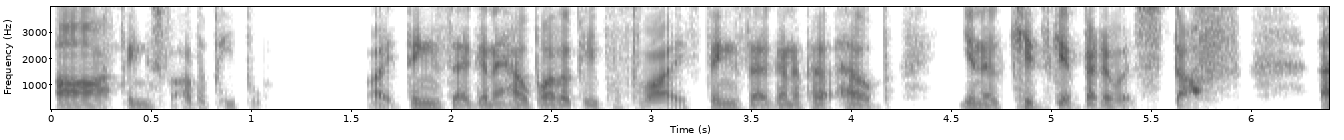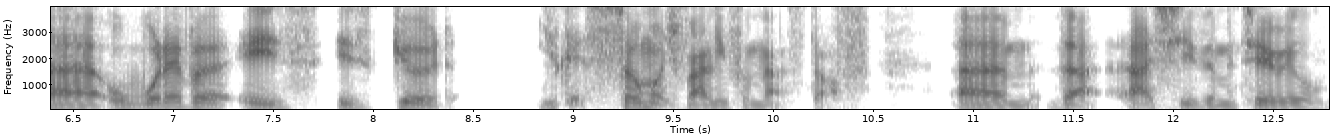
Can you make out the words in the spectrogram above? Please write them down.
are things for other people right? Things that are going to help other people thrive, things that are going to help, you know, kids get better at stuff, uh, or whatever is is good. You get so much value from that stuff um, that actually the material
